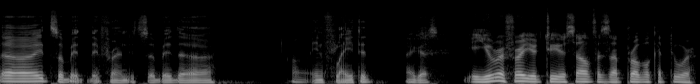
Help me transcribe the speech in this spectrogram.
uh, it's a bit different. It's a bit uh, uh, inflated, I guess. You refer you to yourself as a provocateur.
